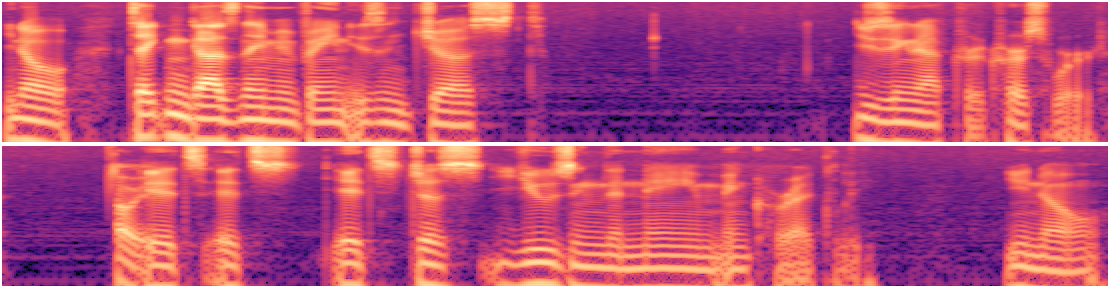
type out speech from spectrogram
you know, taking God's name in vain isn't just using it after a curse word. oh yeah, It's it's it's just using the name incorrectly. You know,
